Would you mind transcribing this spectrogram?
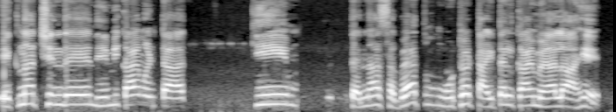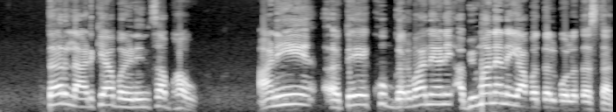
एकनाथ शिंदे नेहमी काय म्हणतात की त्यांना सगळ्यात मोठं टायटल काय मिळालं आहे तर लाडक्या बहिणींचा भाऊ. आणि ते खूप गर्वाने आणि अभिमानाने याबद्दल बोलत असतात.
